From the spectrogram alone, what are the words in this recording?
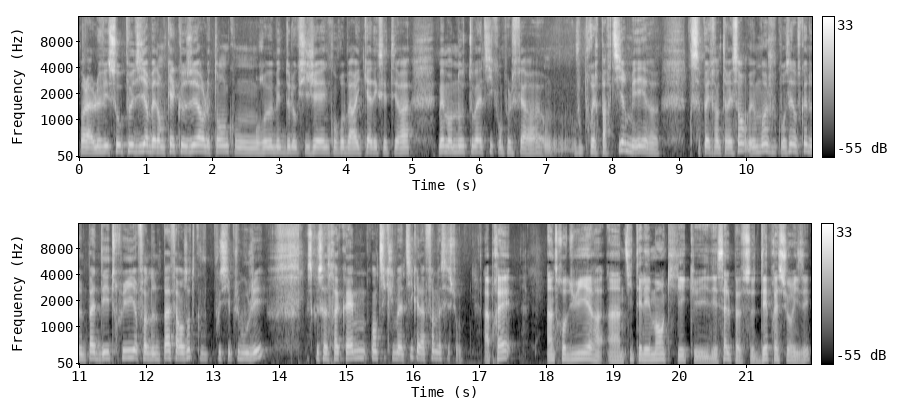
Voilà, le vaisseau peut dire bah, dans quelques heures, le temps qu'on remette de l'oxygène, qu'on rebarricade, etc. Même en automatique, on peut le faire, euh, on- vous pourrez repartir, mais euh, ça peut être intéressant. Mais moi, je vous conseille en tout cas de ne pas détruire, enfin de ne pas faire en sorte que vous puissiez plus bouger, parce que ça sera quand même anticlimatique à la fin de la session. Après, introduire un petit élément qui est que les salles peuvent se dépressuriser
